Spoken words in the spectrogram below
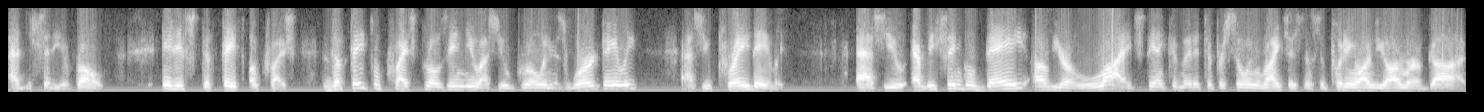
at the city of Rome. It is the faith of Christ. The faith of Christ grows in you as you grow in his word daily, as you pray daily, as you every single day of your life stand committed to pursuing righteousness and putting on the armor of God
